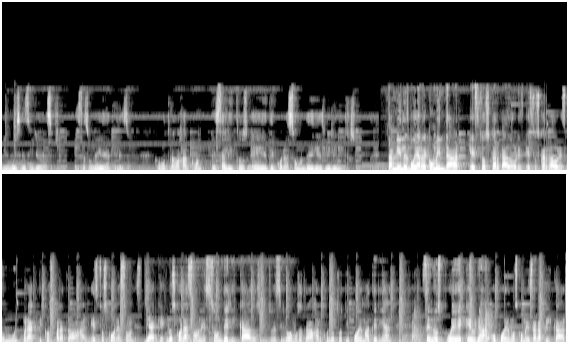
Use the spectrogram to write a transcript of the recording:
y muy sencillo de hacer, esta es una idea que les doy cómo trabajar con cristalitos eh, de corazón de 10 milímetros. También les voy a recomendar estos cargadores. Estos cargadores son muy prácticos para trabajar estos corazones, ya que los corazones son delicados. Entonces, si lo vamos a trabajar con otro tipo de material, se nos puede quebrar o podemos comenzar a picar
